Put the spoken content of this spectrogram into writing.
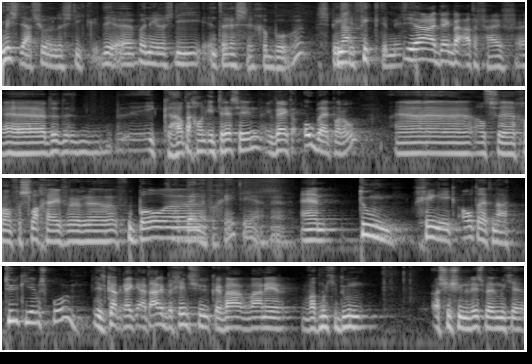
misdaadjournalistiek, de, eh, wanneer is die interesse geboren? Specifiek de misdaad? Ja, ik denk bij AT5. Eh, de- de- ik had daar gewoon interesse in. Ik werkte ook bij het Parool. Eh, als eh, gewoon verslaggever eh, voetbal. Ik eh. bijna vergeten, ja. ja. En toen ging ik altijd naar Turkiyemspor. Dus kijk, uiteindelijk begint kijk, waar, wanneer, wat moet je doen als je journalist bent, moet je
